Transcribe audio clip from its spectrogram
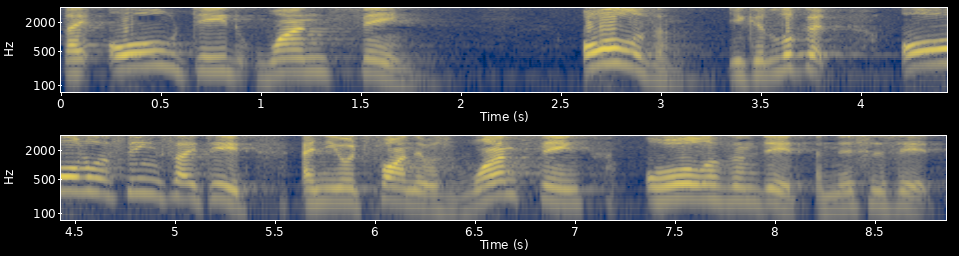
They all did one thing. All of them. You could look at all of the things they did and you would find there was one thing all of them did, and this is it.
